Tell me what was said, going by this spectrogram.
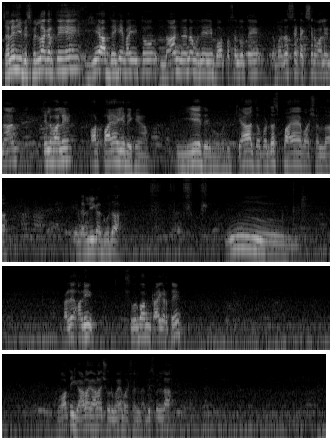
चले जी, बिस्मिल्लाह करते हैं। ये आप देखें भाई तो नान जो है ना, मुझे ये बहुत पसंद होते हैं। ज़बरदस्त से टेक्सचर वाले नान, तिल वाले और पाया ये देखें आप। ये देखो भाई, क्या ज़बरदस्त पाया है, माशाल्लाह। ये नली का गूदा। पहले खाली शोरबा हम ट्राई करते हैं। बहुत ही गाढ़ा गाढ़ा शोरबा है, माशाल्लाह। बिस्मिल्लाह।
